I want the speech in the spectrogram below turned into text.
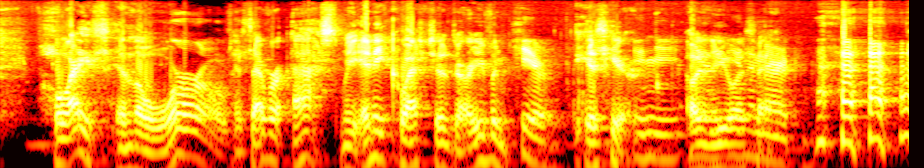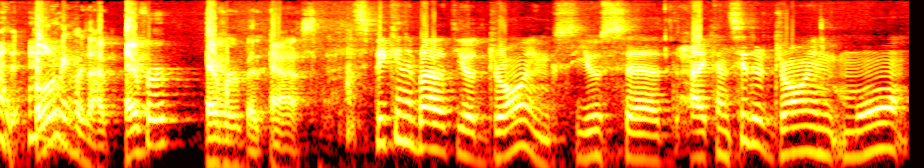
place in the world has ever asked me any questions or even Here. is here In, the- oh, in in- the in USA. America. the only place I've ever, ever been asked. Speaking about your drawings, you said, I consider drawing more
